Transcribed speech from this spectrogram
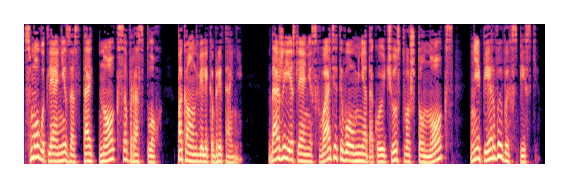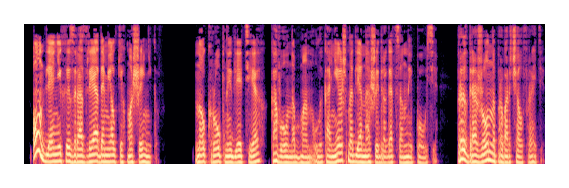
смогут ли они застать Нокса врасплох, пока он в Великобритании. Даже если они схватят его, у меня такое чувство, что Нокс не первый в их списке. Он для них из разряда мелких мошенников. Но крупный для тех, кого он обманул, и, конечно, для нашей драгоценной Поузи. Раздраженно проворчал Фредди.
